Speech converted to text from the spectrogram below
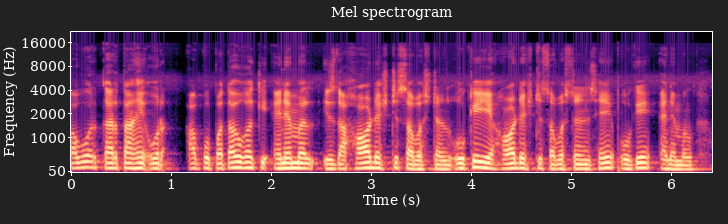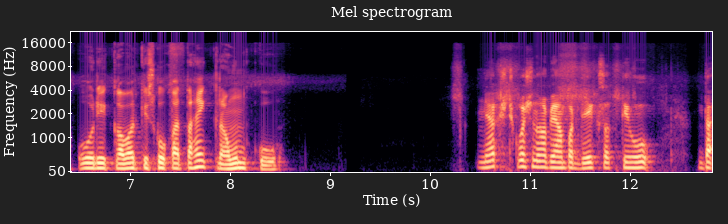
कवर करता है और आपको पता होगा कि enamel is the hardest substance okay ये हार्डेस्ट सबस्टेंस है ओके एनिमल और ये कवर किसको करता है? क्राउन को. नेक्स्ट क्वेश्चन आप यहाँ पर देख सकते हो. The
